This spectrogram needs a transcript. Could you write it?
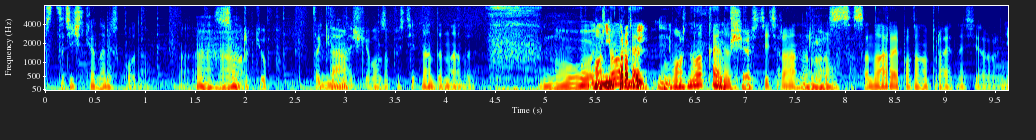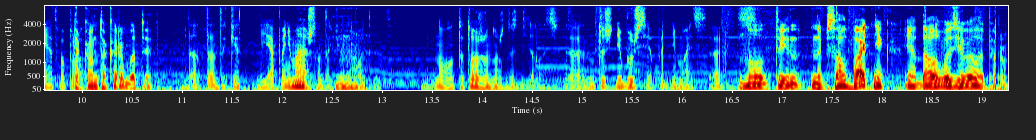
статический анализ кода, а, Ага. SonarQube. Так или Да. иначе, его запустить надо, надо. Ну, Можно, не проблема. можно локально вообще. запустить runner Ну. с сонара и потом отправить на сервер. Нет вопросов. Так он так и работает. Да, там таки... Я понимаю, что он так и Ну. работает. Но это тоже нужно сделать. Э, Ну, ты же не будешь себя поднимать. с- Ну, ты написал батник и отдал его девелоперу.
